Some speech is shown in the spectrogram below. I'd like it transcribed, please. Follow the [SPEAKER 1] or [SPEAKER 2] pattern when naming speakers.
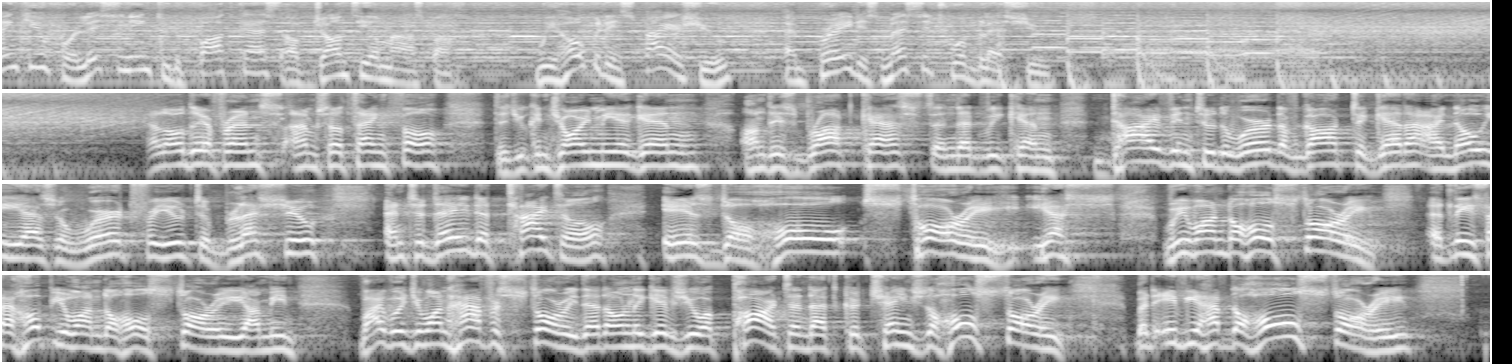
[SPEAKER 1] Thank you for listening to the podcast of John Thiel Maasbach. We hope it inspires you and pray this message will bless you.
[SPEAKER 2] Hello, dear friends. I'm so thankful that you can join me again on this broadcast and that we can dive into the Word of God together. I know He has a word for you to bless you. And today, the title is The Whole Story. Yes, we want the whole story. At least I hope you want the whole story. I mean, why would you want half a story that only gives you a part and that could change the whole story? But if you have the whole story,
